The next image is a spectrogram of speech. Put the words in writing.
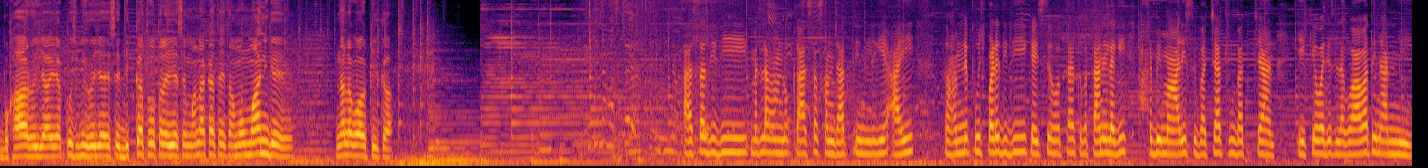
बुखार हो जाए या कुछ भी हो जाए, ऐसे दिक्कत होता रही, ऐसे मना करते तो हम मान गए ना लगवाओ टीका। आशा दीदी मतलब हम लोग आशा समझाती लगी आई। तो हमने पूछ पड़े दीदी कैसे होता है? तो बताने लगी हर बीमारी से बचा थी बच्चन। एक वजह से लगवावा थी आदमी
